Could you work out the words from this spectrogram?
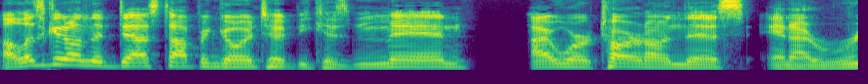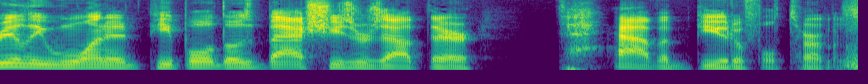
Uh, let's get on the desktop and go into it because man, I worked hard on this and I really wanted people, those bash users out there, to have a beautiful terminal.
